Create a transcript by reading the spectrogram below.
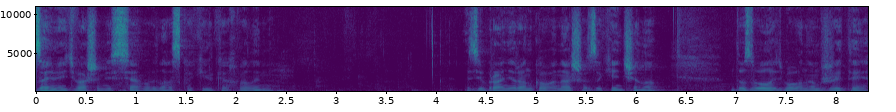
Займіть ваші місця, будь ласка, кілька хвилин. Зібрання ранкове наше закінчено. Дозволить Бог нам жити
